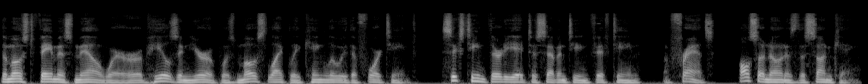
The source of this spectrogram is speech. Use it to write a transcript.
The most famous male wearer of heels in Europe was most likely King Louis XIV, 1638 to 1715, of France, also known as the Sun King.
